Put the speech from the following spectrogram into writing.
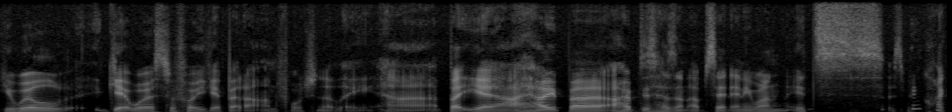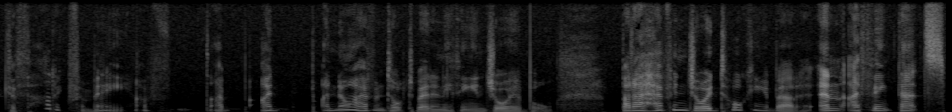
you will get worse before you get better, unfortunately. Uh, but yeah, I hope uh, I hope this hasn't upset anyone. It's it's been quite cathartic for me. I've I, I I know I haven't talked about anything enjoyable, but I have enjoyed talking about it, and I think that's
